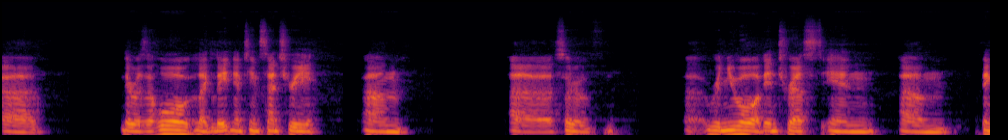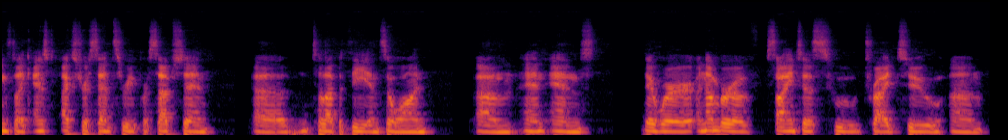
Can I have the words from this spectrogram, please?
uh, there was a whole like late 19th century um, uh, sort of uh, renewal of interest in um, things like extrasensory perception, uh, telepathy, and so on. Um, and and there were a number of scientists who tried to um,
